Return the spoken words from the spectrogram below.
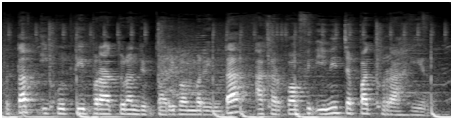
Tetap ikuti peraturan dari pemerintah agar COVID ini cepat berakhir.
